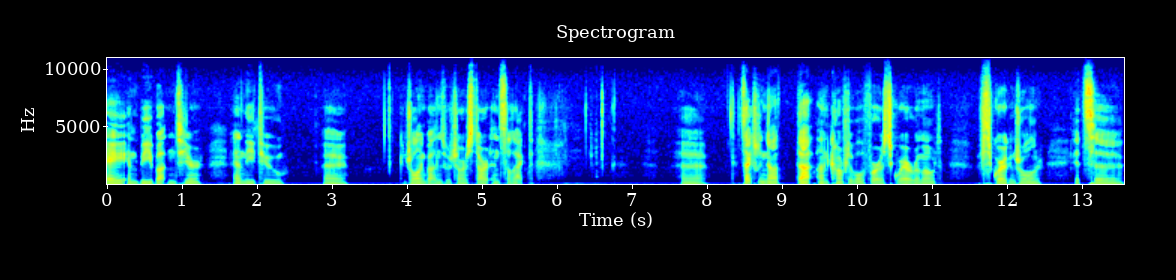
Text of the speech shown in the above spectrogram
A and B buttons here, and the two uh, controlling buttons which are start and select. Uh, it's actually not that uncomfortable for a square remote, square controller. It's uh,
